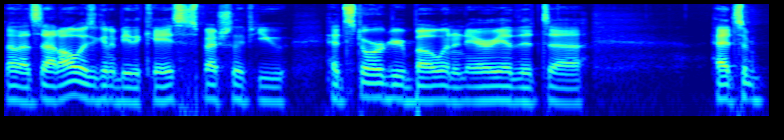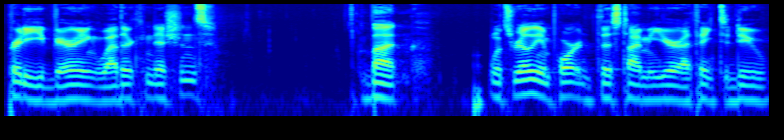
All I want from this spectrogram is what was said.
Now, that's not always going to be the case, especially if you had stored your bow in an area that uh, had some pretty varying weather conditions. But what's really important this time of year, I think, to do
